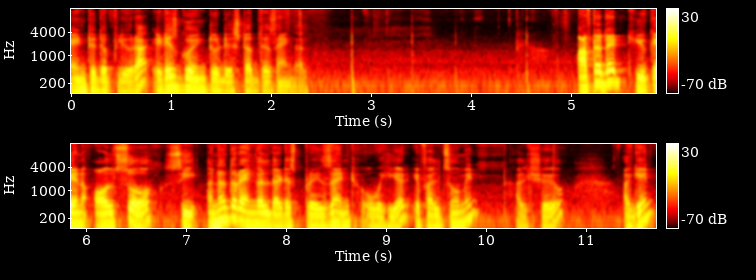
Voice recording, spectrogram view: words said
into the pleura it is going to disturb this angle. After that you can also see another angle that is present over here. If i'll zoom in i'll show you. Again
